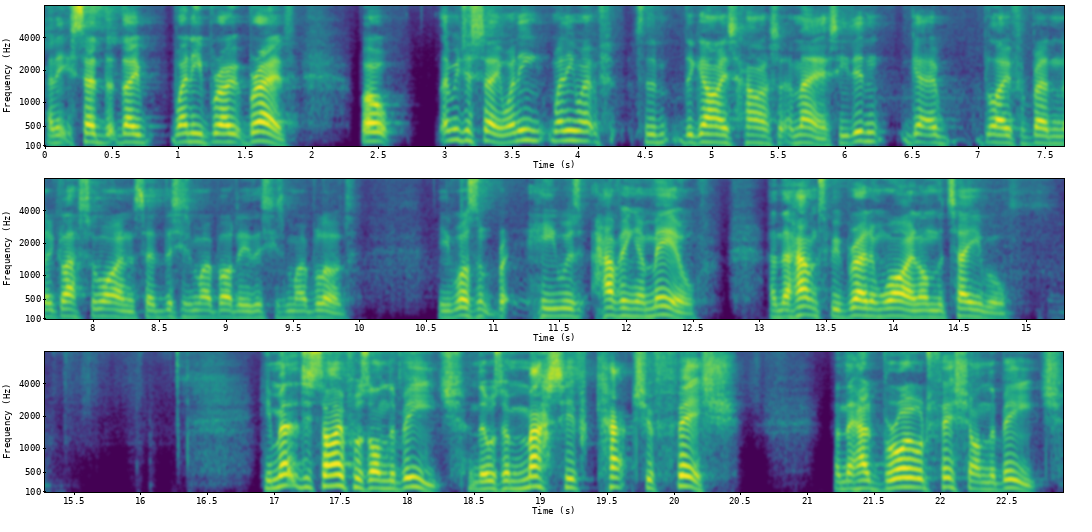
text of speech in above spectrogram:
and he said that they, when he broke bread, well, let me just say, when he, when he went to the, guy's house at Emmaus, he didn't get a loaf of bread and a glass of wine and said, This is my body, this is my blood. He, wasn't, he was having a meal, and there happened to be bread and wine on the table. He met the disciples on the beach, and there was a massive catch of fish, and they had broiled fish on the beach.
